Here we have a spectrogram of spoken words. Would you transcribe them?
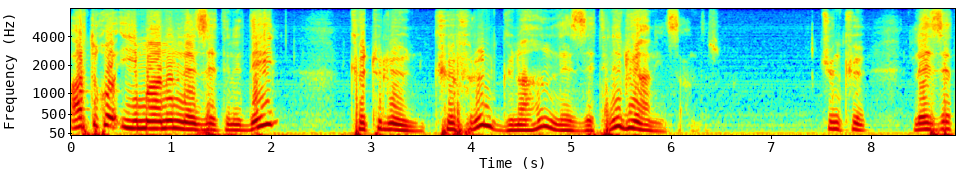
Artık o imanın lezzetini değil kötülüğün, küfrün, günahın lezzetini duyan insandır. Çünkü lezzet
